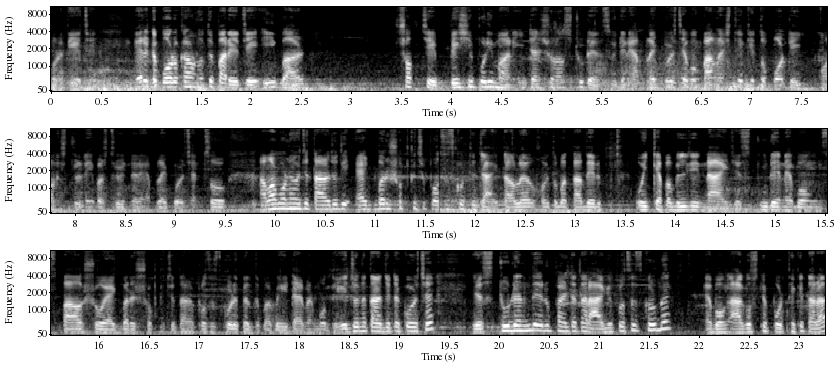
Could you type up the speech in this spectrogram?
করে দিয়েছে। এর একটা বড় কারণ হতে পারে যে এইবার সবচেয়ে বেশি পরিমাণ ইন্টারন্যাশনাল স্টুডেন্ট সুইডেনে অ্যাপ্লাই করেছে এবং বাংলাদেশ থেকে তো বটেই অনেক স্টুডেন্ট এবার স্টুডেন্টরা অ্যাপ্লাই করেছেন। সো আমার মনে হয় যে তারা যদি একবারে সব কিছু প্রসেস করতে যায়, তাহলে হয়তো বা তাদের ওই ক্যাপাবিলিটি নাই যে স্টুডেন্ট এবং স্পাউসও একবারে সব কিছু তারা প্রসেস করে ফেলতে পারবে এই টাইমের মধ্যে। এই জন্য তারা যেটা করেছে, যে স্টুডেন্টদের ফাইলটা তারা আগে প্রসেস করবে এবং আগস্টের পর থেকে তারা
